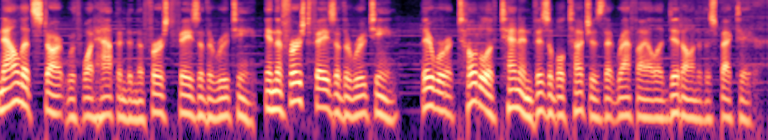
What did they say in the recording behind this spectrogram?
Now let's start with what happened in the first phase of the routine. In the first phase of the routine, there were a total of 10 invisible touches that Raffaele did onto the spectator.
